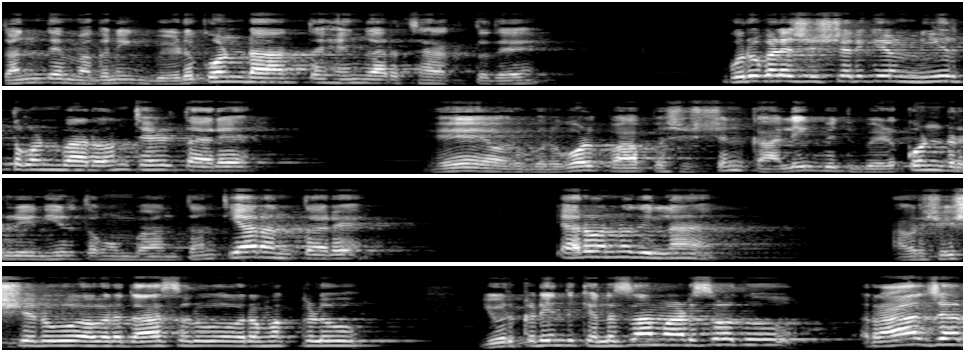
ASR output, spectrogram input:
ತಂದೆ ಮಗನಿಗೆ ಬೇಡ್ಕೊಂಡ ಅಂತ ಹೆಂಗ ಅರ್ಥ ಆಗ್ತದೆ? ಗುರುಗಳ, ಶಿಷ್ಯರಿಗೆ ನೀರು ತಗೊಂಡ್ಬಾರೋ ಅಂತ ಹೇಳ್ತಾರೆ. ಏ ಅವ್ರ ಗುರುಗಳು ಪಾಪ ಶಿಷ್ಯನ್ ಕಾಲಿಗೆ ಬಿದ್ದು ಬೇಡ್ಕೊಂಡ್ರಿ ನೀರು ತಗೊಂಬ ಅಂತಂತ ಯಾರಂತಾರೆ? ಯಾರು ಅನ್ನೋದಿಲ್ಲ. ಅವರ ಶಿಷ್ಯರು, ಅವರ ದಾಸರು, ಅವರ ಮಕ್ಕಳು, ಇವ್ರ ಕಡೆಯಿಂದ ಕೆಲಸ ಮಾಡಿಸೋದು ರಾಜರ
